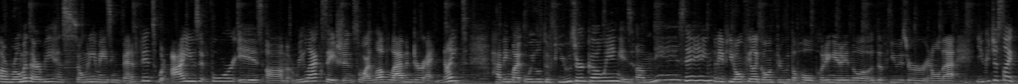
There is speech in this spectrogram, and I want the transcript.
aromatherapy has so many amazing benefits. What I use it for is um, relaxation. So I love lavender at night. Having my oil diffuser going is amazing. If you don't feel like going through the whole putting it in the diffuser and all that, you could just like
